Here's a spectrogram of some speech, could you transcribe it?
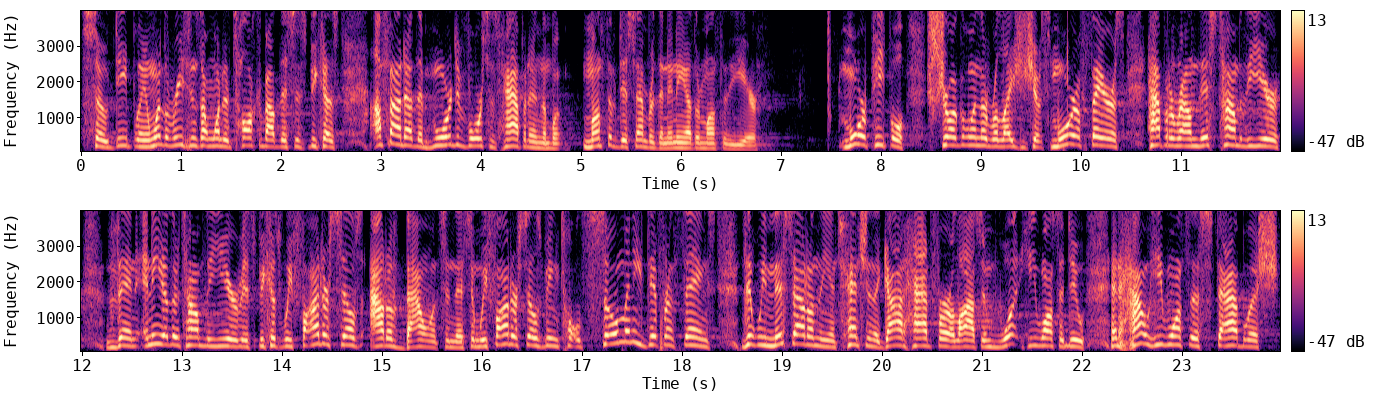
so deeply. And one of the reasons I wanted to talk about this is because I found out that more divorces happen in the month of December than any other month of the year. More people struggle in their relationships. More affairs happen around this time of the year than any other time of the year. It's because we find ourselves out of balance in this, and we find ourselves being told so many different things that we miss out on the intention that God had for our lives and what He wants to do and how He wants to establish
